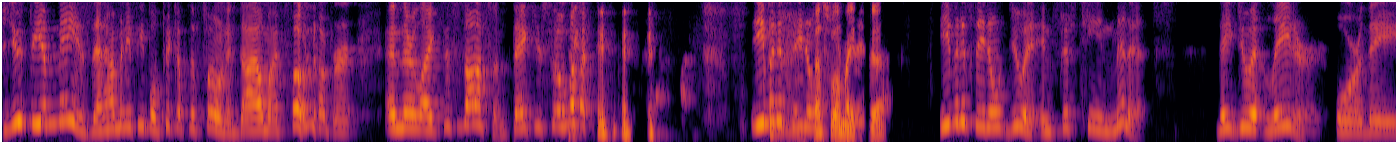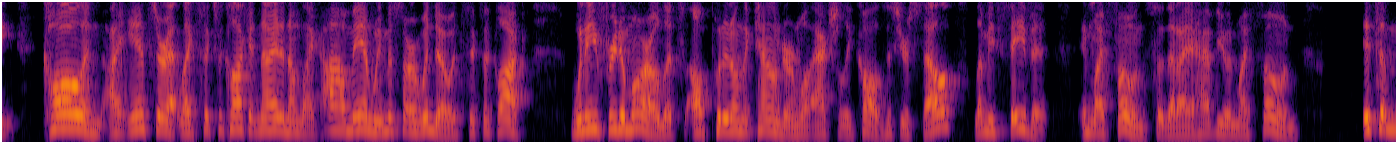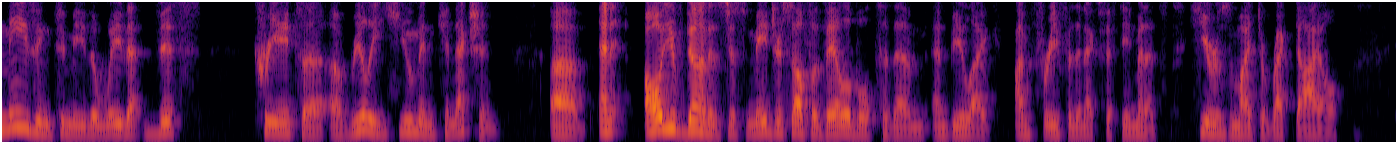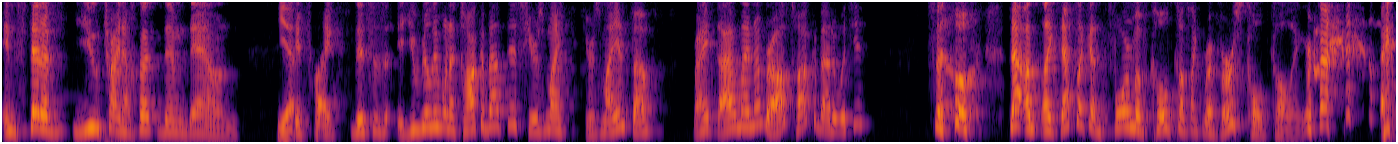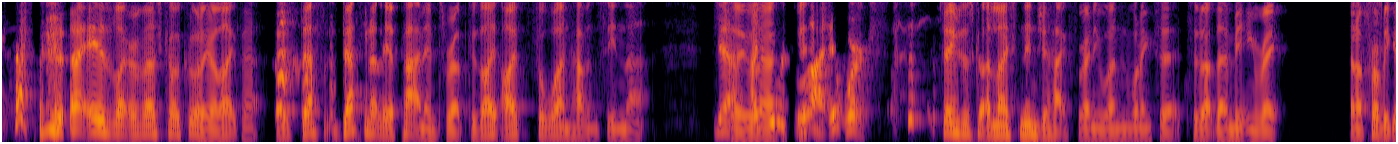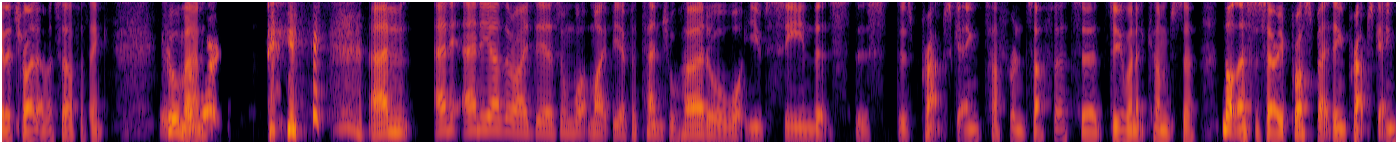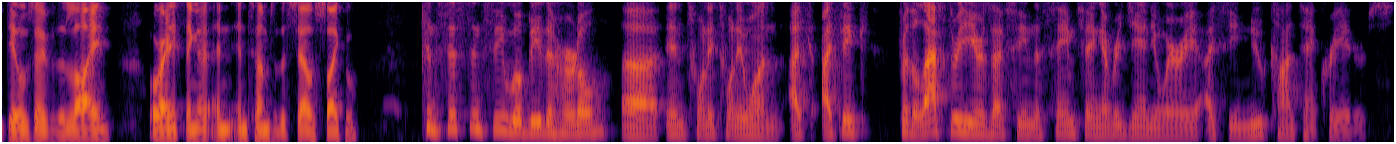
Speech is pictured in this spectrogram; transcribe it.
You'd be amazed at how many people pick up the phone and dial my phone number and they're like, this is awesome. Thank you so much. Even if they don't That's do way it- it. even if they don't do it in 15 minutes, they do it later or they call and I answer at like six o'clock at night, and I'm like, oh man, we missed our window. It's six o'clock. When are you free tomorrow? Let's I'll put it on the calendar and we'll actually call. Is this your cell? Let me save it in my phone so that I have you in my phone. It's amazing to me the way that this creates a, a really human connection. Uh, and all you've done is just made yourself available to them and be like, I'm free for the next 15 minutes. Here's my direct dial. Instead of you trying to hunt them down, yeah, it's like this is you really want to talk about this? Here's my here's my info, right? Dial my number. I'll talk about it with you. So that like that's like a form of cold calls, like reverse cold calling, right? that is like reverse cold calling. I like that. It's def- definitely a pattern interrupt because I, I for one haven't seen that. Yeah, so, I do uh, it a lot. It works. James has got a nice ninja hack for anyone wanting to to up their meeting rate, and I'm probably going to try that myself. I think. Cool, man. and any any other ideas on what might be a potential hurdle or what you've seen that's that's that's perhaps getting tougher and tougher to do when it comes to not necessarily prospecting, perhaps getting deals over the line or anything in, in terms of the sales cycle? Consistency will be the hurdle uh, in 2021. I th- I think for the last three years, I've seen the same thing every January. I see new content creators.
